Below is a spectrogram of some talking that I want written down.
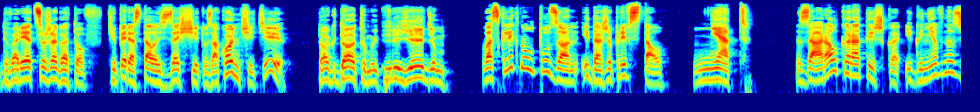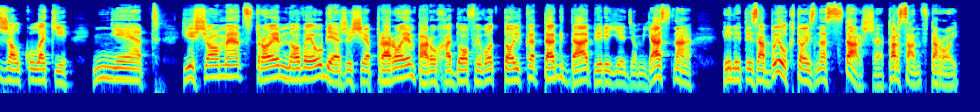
Дворец уже готов. Теперь осталось защиту закончить и... Тогда-то мы переедем. Воскликнул Пузан и даже привстал. «Нет!» Заорал коротышка и гневно сжал кулаки. «Нет! Еще мы отстроим новое убежище, пророем пару ходов, и вот только тогда переедем, ясно? Или ты забыл, кто из нас старше, Парсан Второй?»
